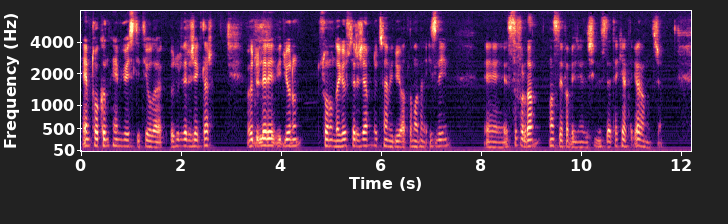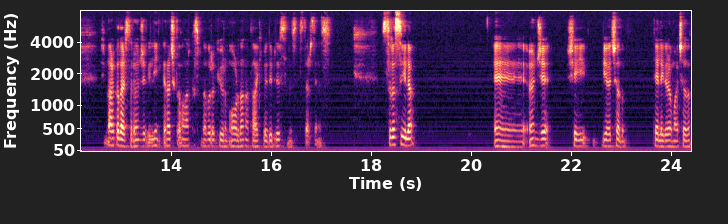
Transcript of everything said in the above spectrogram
Hem token hem USDT olarak ödül verecekler. Ödülleri videonun sonunda göstereceğim. Lütfen videoyu atlamadan izleyin. E, sıfırdan nasıl yapabileceğinizi şimdi size teker teker anlatacağım. Şimdi arkadaşlar önce linkleri açıklamalar kısmına bırakıyorum. Oradan da takip edebilirsiniz isterseniz. Sırasıyla eee, önce şeyi bir açalım. Telegram'ı açalım.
